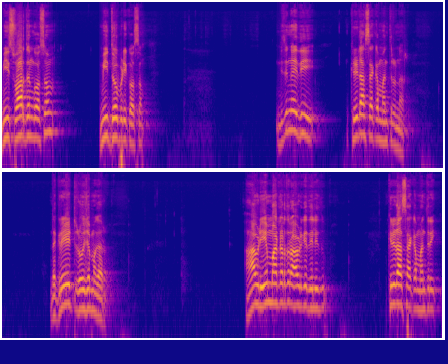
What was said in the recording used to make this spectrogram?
మీ స్వార్థం కోసం మీ దోపిడీ కోసం. నిజంగా ఇది క్రీడాశాఖ మంత్రి ఉన్నారు. ద గ్రేట్ రోజమ్మ గారు. ఆవిడ ఏం మాట్లాడతారో ఆవిడకే తెలీదు. క్రీడాశాఖ మంత్రి.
